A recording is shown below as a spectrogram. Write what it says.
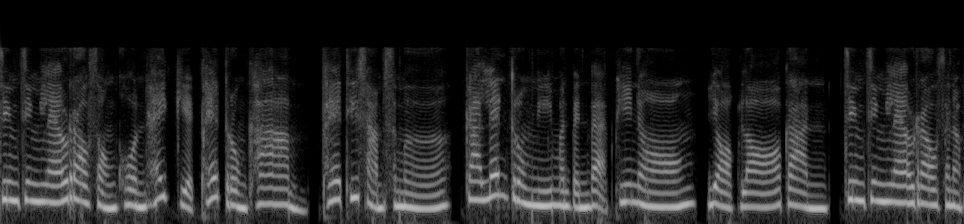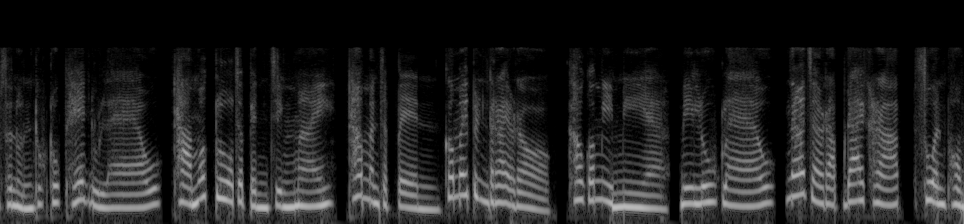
จริงๆ แล้วเราสองคนให้เกียรติเพศตรงข้าม เพศที่สามเสมอ การเล่นตรงนี้มันเป็นแบบพี่น้อง หยอกล้อกัน จริงๆ แล้วเราสนับสนุนทุกๆ เพศอยู่แล้ว ถามว่ากลัวจะเป็นจริงไหม ถ้ามันจะเป็นก็ไม่เป็นไรหรอก เขาก็มีเมีย มีลูกแล้ว น่าจะรับได้ครับ ส่วนผม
